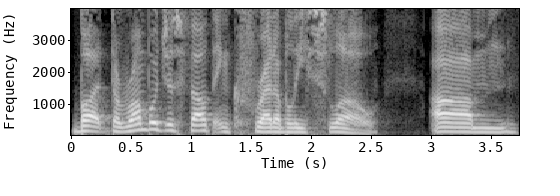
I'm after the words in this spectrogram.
But the Rumble just felt incredibly slow. Um,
